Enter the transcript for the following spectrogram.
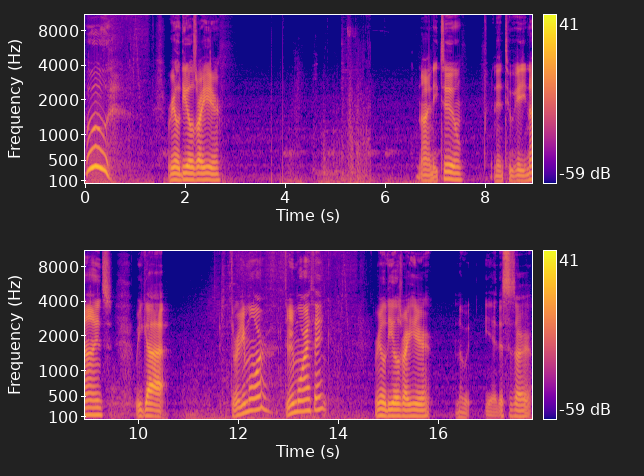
Woo! Real deals right here. 92. And then two 89s. We got three more? Three more, I think. Real deals right here. No, yeah, this is our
